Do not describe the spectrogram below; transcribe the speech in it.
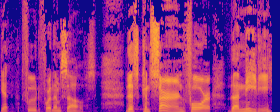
get food for themselves. This concern for the needy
